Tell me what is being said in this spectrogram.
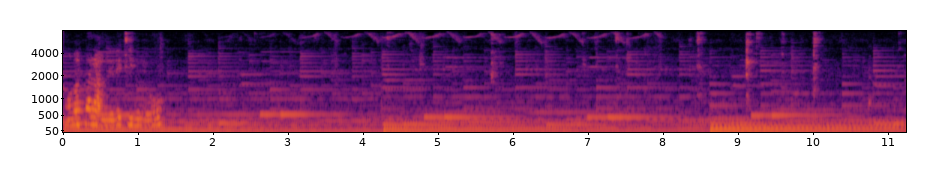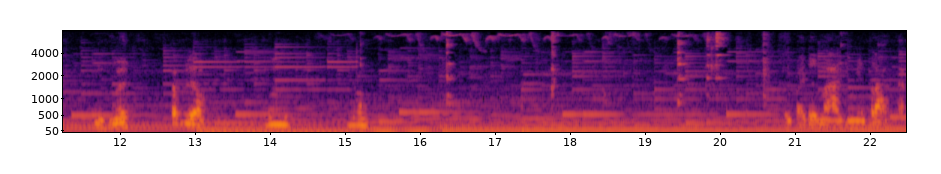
ของมันฝรั่งเนี่ยได้กินอยู่ อืมเฮ้ยแป๊บเดียวอืมลุงเดินไปเดินมายังยังพลาดกัน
